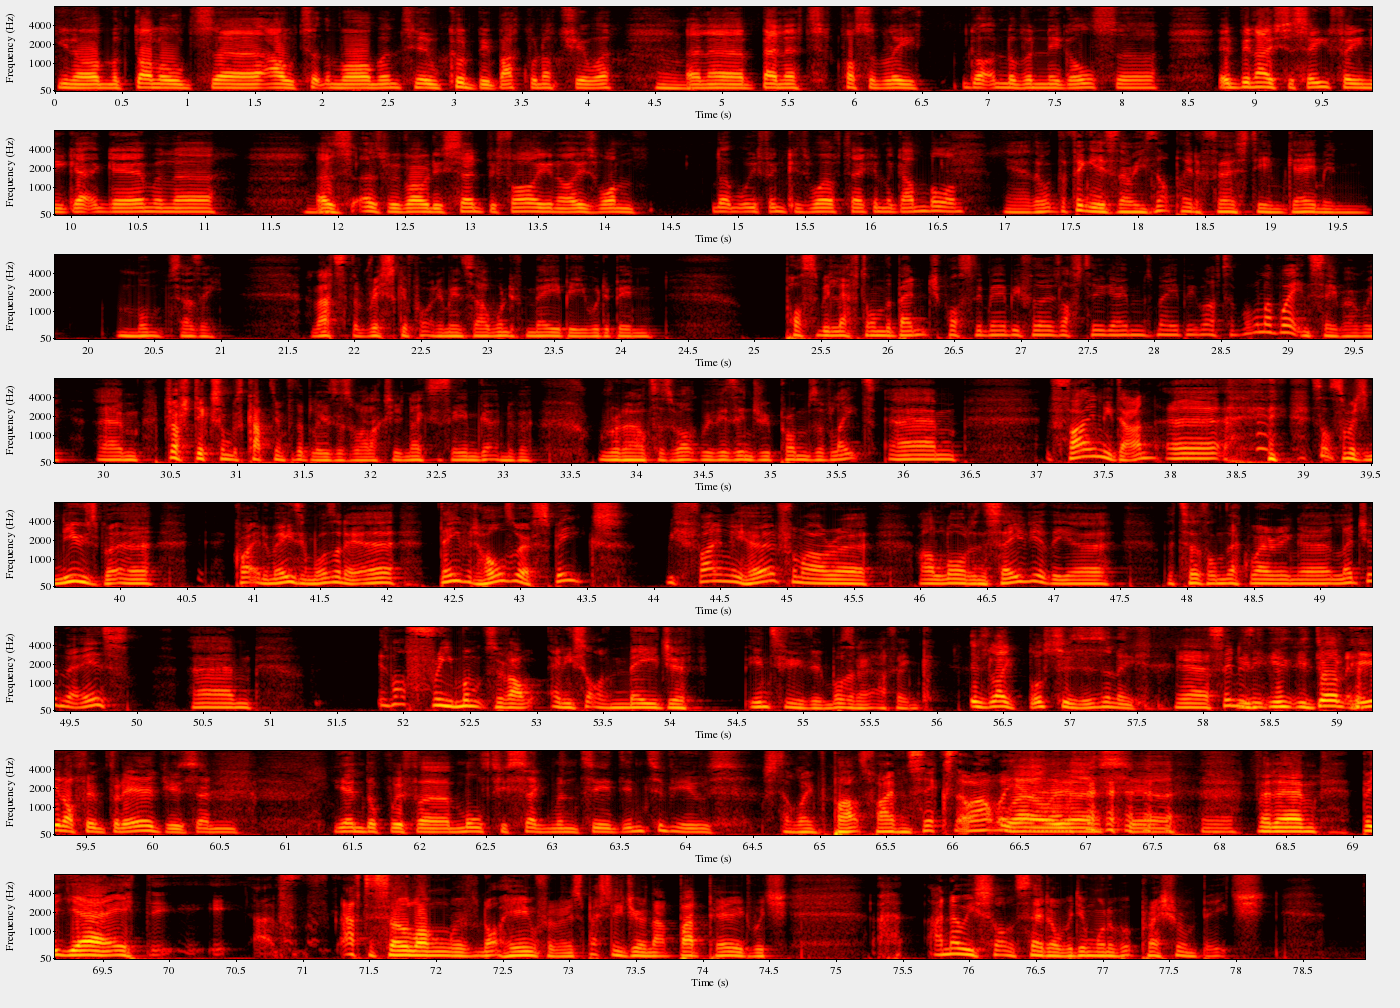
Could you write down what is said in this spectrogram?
you know, McDonald's uh, out at the moment, who could be back, we're not sure, and uh, Bennett possibly got another niggle. So it'd be nice to see Feeney get a game, and uh, as as we've already said before, you know, he's one that we think is worth taking the gamble on. Yeah, the, the thing is, though, he's not played a first team game in months, has he? And that's the risk of putting him in. So I wonder if maybe he would have been possibly left on the bench, possibly maybe for those last two games. Maybe we'll have to we'll have to wait and see, won't we? Um, Josh Dixon was captain for the Blues as well. Actually, nice to see him get another run out as well with his injury problems of late. Um, finally, Dan, uh, it's not so much news, but uh, quite an amazing, wasn't it? Uh, David Holdsworth speaks. We finally heard from our uh, our Lord and Savior, the uh, the turtleneck wearing uh, legend that is. Um, it's about three months without any sort of major interview him, wasn't it? I think. He's like buses, isn't he? Yeah, as soon You, as he you, you don't hear of him for ages, and you end up with uh, multi-segmented interviews. still waiting for parts five and six, though, aren't we? Well, yes, yeah, yeah. But um, but yeah, it, it, it, after so long with not hearing from him, especially during that bad period, which I know he sort of said, "Oh, we didn't want to put pressure on Beech."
